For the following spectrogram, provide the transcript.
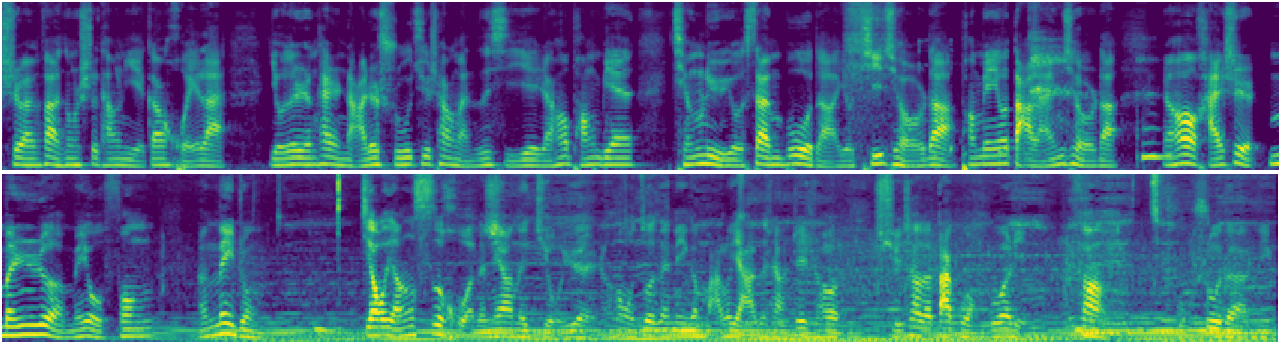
吃完饭从食堂里刚回来，有的人开始拿着书去上晚自习，然后旁边情侣有散步的，有踢球的，旁边有打篮球的，嗯然后还是闷热没有风，然后那种骄阳似火的那样的九月，然后我坐在那个马路牙子上，这时候学校的大广播里放朴树的那个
